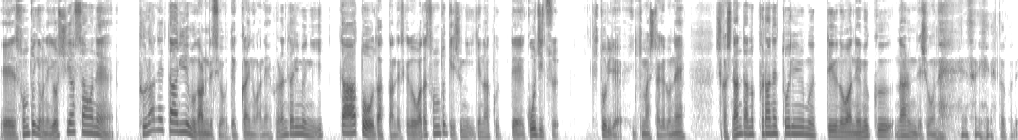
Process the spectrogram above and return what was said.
えー、その時もね、吉安さんはね、プラネタリウムがあるんですよ。でっかいのがね。プラネタリウムに行った後だったんですけど、私その時一緒に行けなくって、後日、一人で行きましたけどね。しかしなんであのプラネトリウムっていうのは眠くなるんでしょうね。というとこで。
